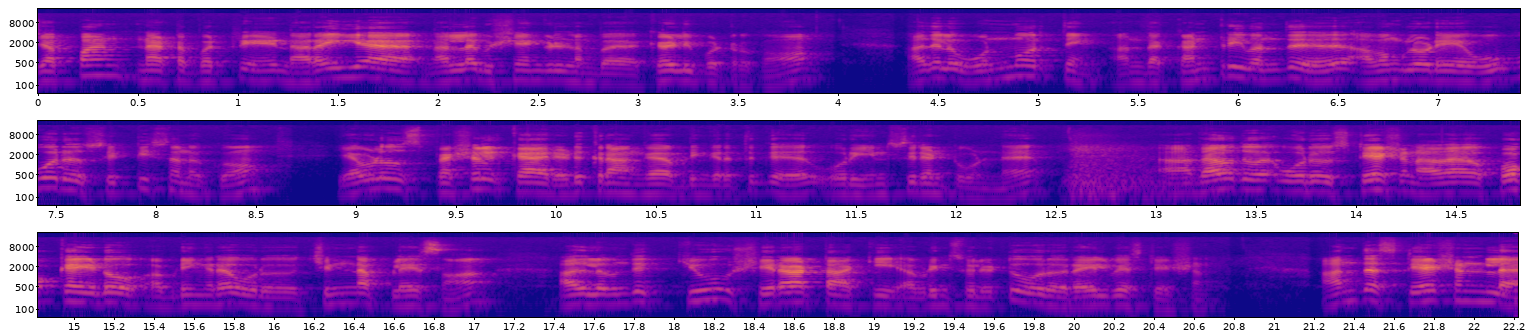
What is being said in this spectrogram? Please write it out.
ஜப்பான் நாட்டை பற்றி நிறைய நல்ல விஷயங்கள் நம்ம கேள்விப்பட்டிருக்கோம். அதில் ஒன் மோர் திங் அந்த கண்ட்ரி வந்து அவங்களுடைய ஒவ்வொரு சிட்டிசனுக்கும் எவ்வளோ ஸ்பெஷல் கேர் எடுக்கிறாங்க அப்படிங்கிறதுக்கு ஒரு இன்சிடெண்ட் ஒன்று அதாவது ஒரு ஸ்டேஷன் அதாவது ஹோக்கைடோ அப்படிங்கிற ஒரு சின்ன பிளேஸாம் அதில் வந்து கியூ ஷிராட்டாக்கி அப்படின்னு சொல்லிட்டு ஒரு ரயில்வே ஸ்டேஷன் அந்த ஸ்டேஷனில்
